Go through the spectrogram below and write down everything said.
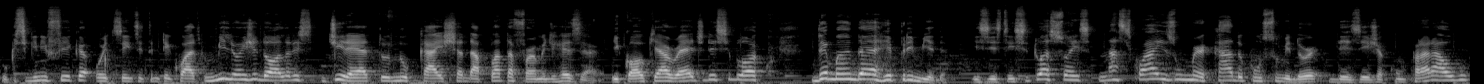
o que significa 834 milhões de dólares direto no caixa da plataforma de reserva. E qual que é a red desse bloco? Demanda reprimida. Existem situações nas quais um mercado consumidor deseja comprar algo,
